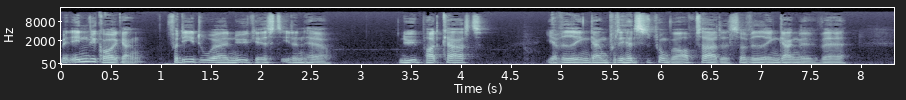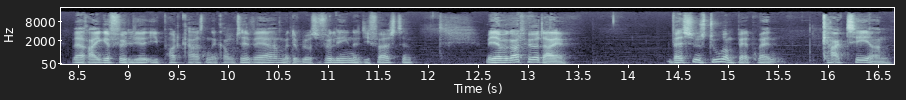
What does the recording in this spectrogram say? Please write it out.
Men inden vi går i gang, fordi du er en ny gæst i den her nye podcast, jeg ved ikke engang på det her tidspunkt, hvor jeg optager det, så ved jeg ikke engang, øh, hvad, hvad rækkefølge i podcasten der kommer til at være, men det bliver selvfølgelig en af de første. Men jeg vil godt høre dig. Hvad synes du om Batman-karakteren?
